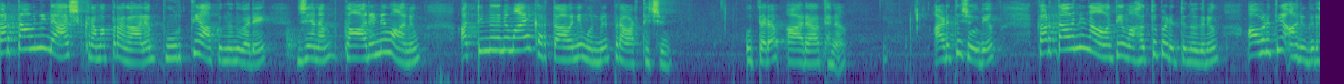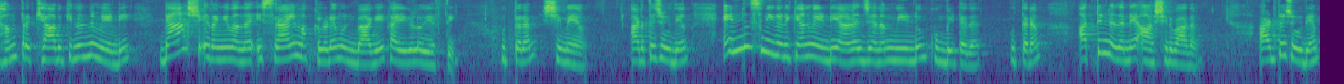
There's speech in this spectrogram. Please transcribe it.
കർത്താവിന്റെ ഡാഷ് ക്രമപ്രകാരം പൂർത്തിയാക്കുന്നതുവരെ ജനം കാരുണ്യവാനും അത്യുന്നതനുമായ കർത്താവിന്റെ മുൻപിൽ പ്രാർത്ഥിച്ചു. ഉത്തരം ആരാധന. അടുത്ത ചോദ്യം. കർത്താവിന്റെ നാമത്തെ മഹത്വപ്പെടുത്തുന്നതിനും അവിടുത്തെ അനുഗ്രഹം പ്രഖ്യാപിക്കുന്നതിനും വേണ്ടി ഡാഷ് ഇറങ്ങി വന്ന് ഇസ്രായേൽ മക്കളുടെ മുൻപാകെ കൈകൾ ഉയർത്തി. ഉത്തരം ഷിമയോൻ അടുത്ത ചോദ്യം. എന്ത് സ്വീകരിക്കാൻ വേണ്ടിയാണ് ജനം വീണ്ടും കുമ്പിട്ടത്? ഉത്തരം അത്യുന്നതന്റെ ആശീർവാദം. അടുത്ത ചോദ്യം.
